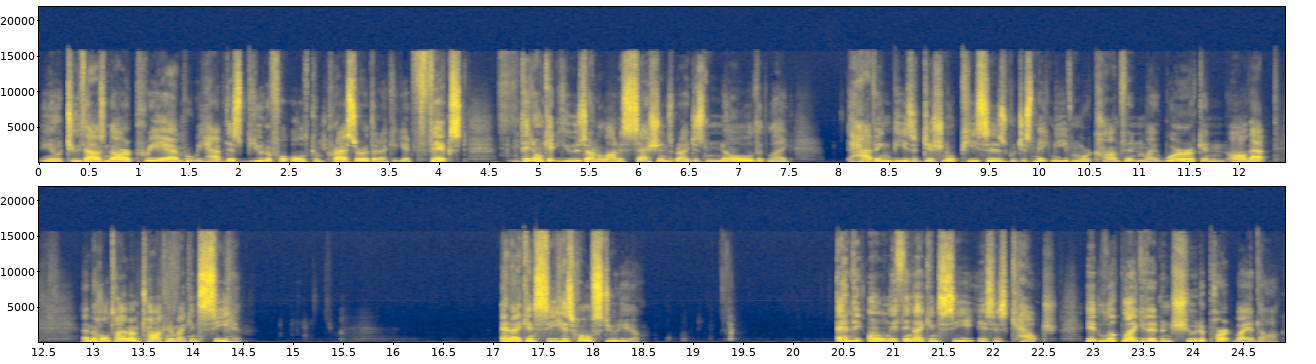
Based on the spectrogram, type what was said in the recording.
you know, $2,000 preamp or we have this beautiful old compressor that I could get fixed. They don't get used on a lot of sessions, but I just know that like having these additional pieces would just make me even more confident in my work and all that. And the whole time I'm talking to him, I can see him. And I can see his whole studio. And the only thing I can see is his couch. It looked like it had been chewed apart by a dog.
